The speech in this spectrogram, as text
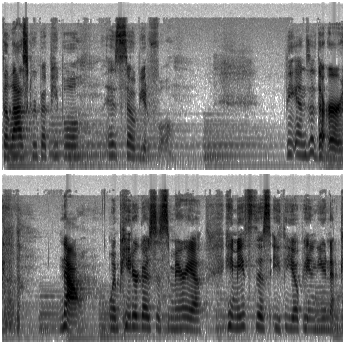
The last group of people is so beautiful. The ends of the earth. Now, when Peter goes to Samaria, he meets this Ethiopian eunuch.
